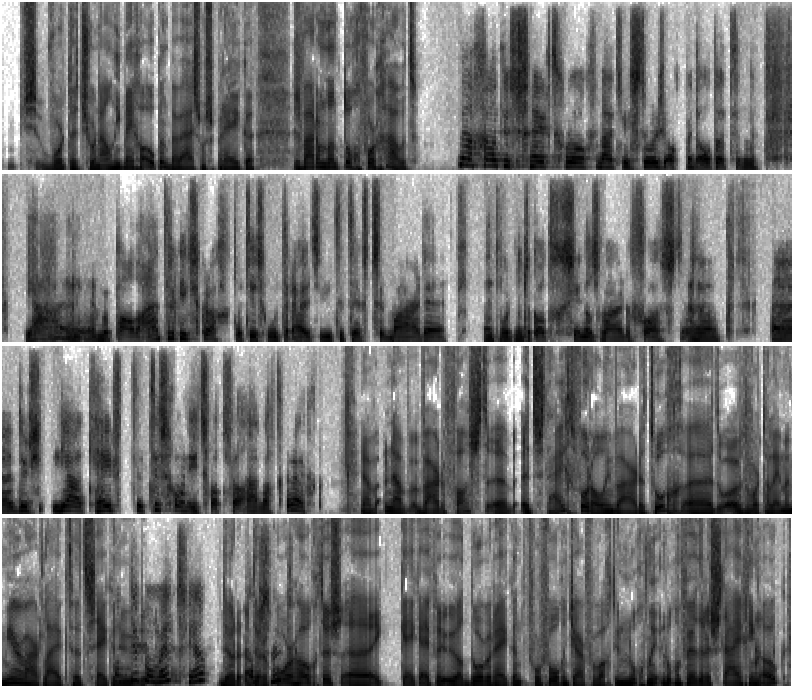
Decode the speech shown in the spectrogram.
wordt het journaal niet mee geopend, bij wijze van spreken. Dus waarom dan toch voor goud? Nou, goud is, heeft gewoon vanuit historisch oogpunt altijd een, ja, een, bepaalde aantrekkingskracht. Het is hoe het eruit ziet, het heeft zijn waarde. Het wordt natuurlijk altijd gezien als waardevast. Uh, uh, dus ja, het, heeft, het is gewoon iets wat veel aandacht krijgt. Ja, nou, waardevast, uh, het stijgt vooral in waarde, toch? Uh, het, wordt alleen maar meer waard, lijkt het. Zeker nu. Op dit moment, ja. De, de recordhoogtes. Uh, ik keek even, u had doorberekend, voor volgend jaar verwacht u nog, meer, nog een verdere stijging ook.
